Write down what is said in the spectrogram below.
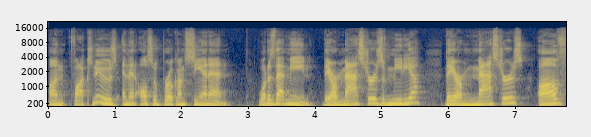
on Fox News and then also broke on CNN. What does that mean? They are masters of media, they are masters of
